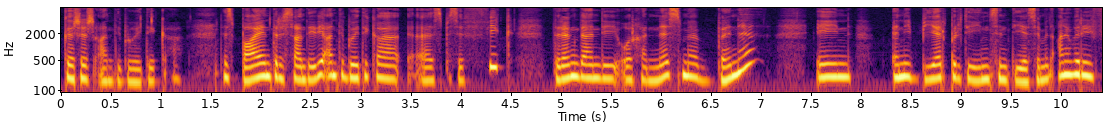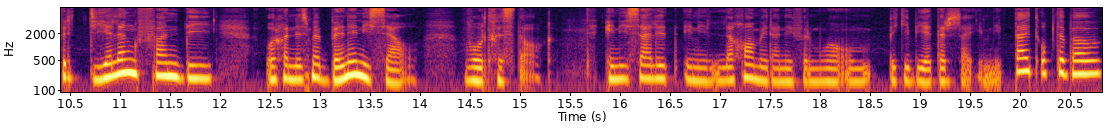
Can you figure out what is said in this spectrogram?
kursus antibiotika. Dis baie interessant. Hierdie antibiotika uh, spesifiek dring dan die organisme binne en in die beerproteïensintese. Met ander woorde die verdeling van die organisme binne in die sel word gestaak en die sel het en die liggaam het dan die vermoë om bietjie beter sy immuniteit op te bou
